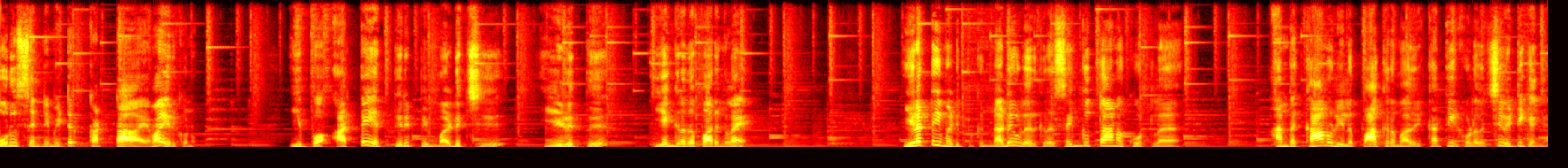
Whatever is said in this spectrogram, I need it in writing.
ஒரு சென்டிமீட்டர் கட்டாயமாக இருக்கணும். இப்போ அட்டையை திருப்பி மடித்து இழுத்து இயங்குறத பாருங்களேன். இரட்டை மடிப்புக்கு நடுவில் இருக்கிற செங்குத்தான கோட்டில் அந்த காணொலியில் பார்க்குற மாதிரி கத்திரிக்கோலை வச்சு வெட்டிக்கங்க.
